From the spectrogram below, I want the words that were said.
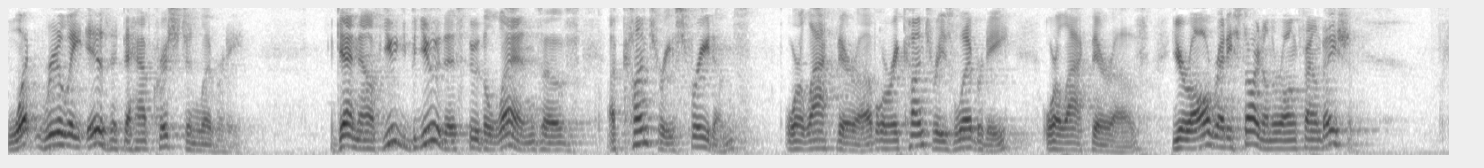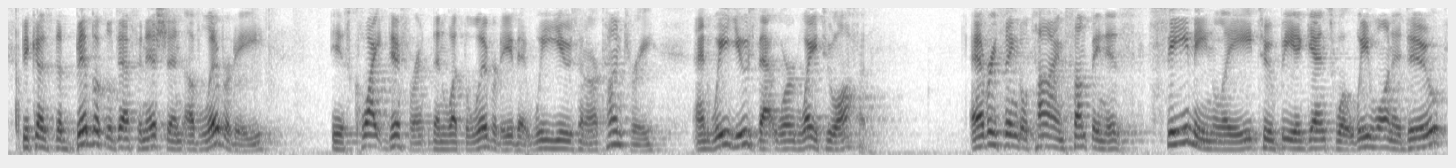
what really is it to have Christian liberty. Again, now, if you view this through the lens of a country's freedoms or lack thereof, or a country's liberty or lack thereof, you're already starting on the wrong foundation. Because the biblical definition of liberty is quite different than what the liberty that we use in our country, and we use that word way too often. Every single time something is seemingly to be against what we want to do,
